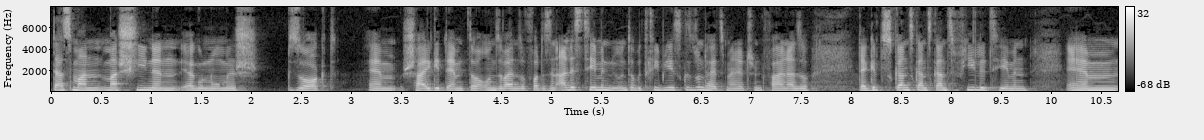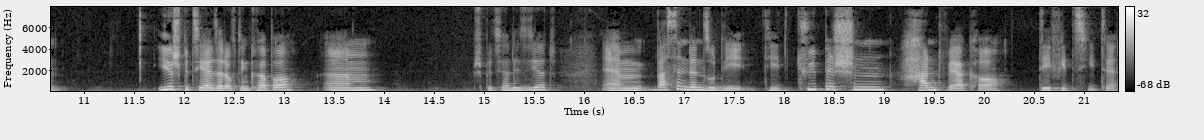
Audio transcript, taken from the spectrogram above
dass man Maschinen ergonomisch besorgt, ähm, schallgedämmter und so weiter und so fort. Das sind alles Themen, die unter betriebliches Gesundheitsmanagement fallen. Also da gibt es ganz, ganz, ganz viele Themen. Ähm, ihr speziell seid auf den Körper ähm, spezialisiert. Ähm, was sind denn so die, die typischen Handwerkerdefizite?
